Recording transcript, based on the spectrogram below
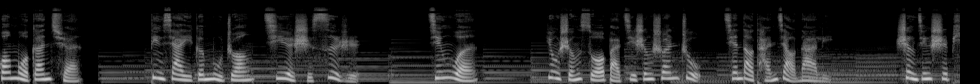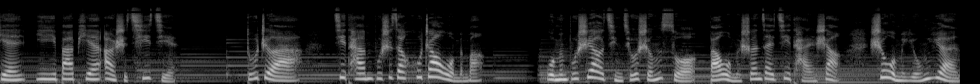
荒漠甘泉，定下一根木桩。七月十四日，经文：用绳索把寄生拴住，牵到坛角那里。圣经诗篇一一八篇二十七节。读者啊，祭坛不是在呼召我们吗？我们不是要请求绳索把我们拴在祭坛上，使我们永远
